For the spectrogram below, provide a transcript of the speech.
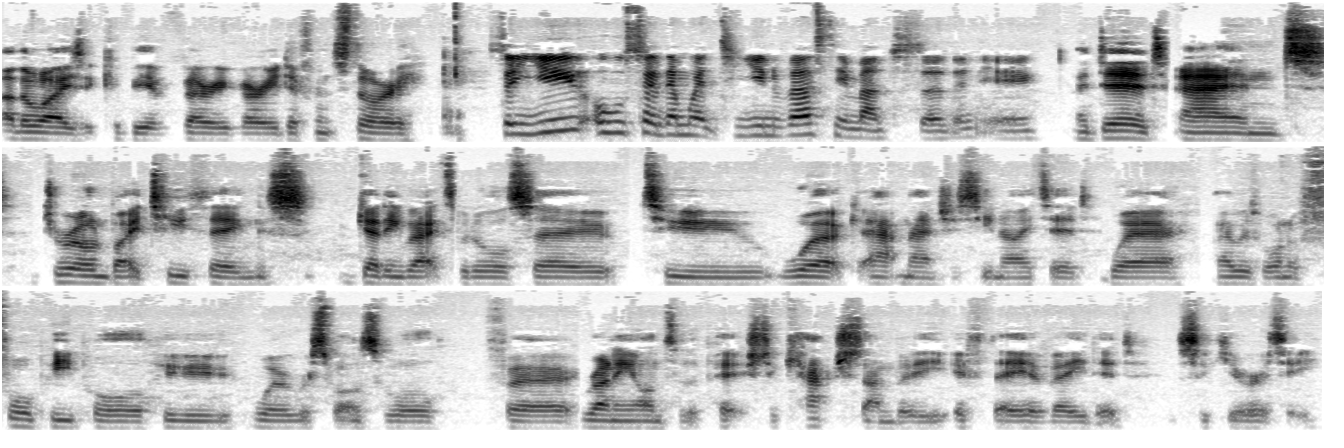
Otherwise, it could be a very, very different story. So you also then went to university in Manchester, didn't you? I did, and drawn by two things: getting back, to, but also to work at Manchester United, where I was one of four people who were responsible for running onto the pitch to catch somebody if they evaded security.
